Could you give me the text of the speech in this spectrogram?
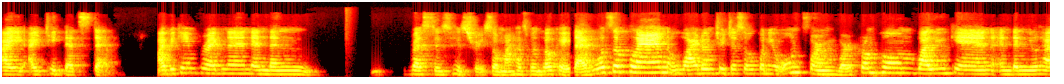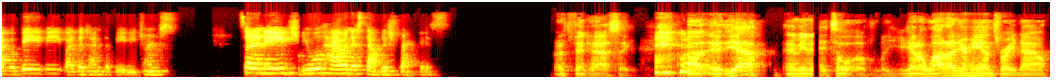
I, I take that step. I became pregnant and then rest is history. So my husband, okay, that was a plan. Why don't you just open your own firm, work from home while you can, and then you'll have a baby. By the time the baby turns certain age, you will have an established practice. That's fantastic. uh, yeah, I mean, it's a you got a lot on your hands right now,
